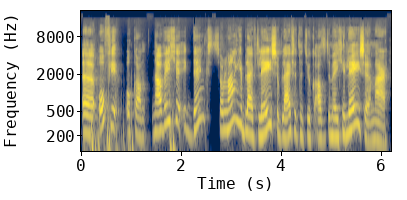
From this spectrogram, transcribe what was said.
Eh, of je ook kan. Nou, weet je, ik denk, zolang je blijft lezen, blijft het natuurlijk altijd een beetje lezen. Maar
